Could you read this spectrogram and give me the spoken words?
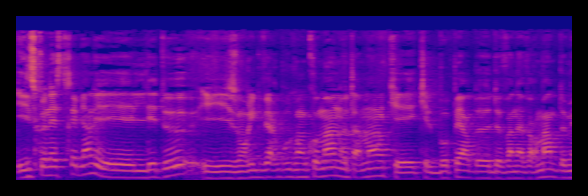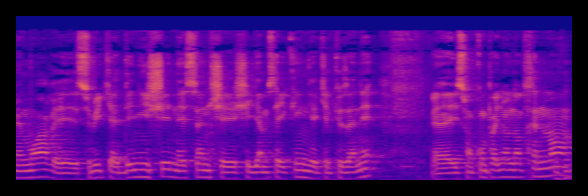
Ils se connaissent très bien les, les, deux. Ils ont Rick Verbrugge en commun notamment, qui est, qui est le beau-père de, de, Van Avermaet de mémoire et celui qui a déniché Nessen chez, chez Yam Cycling il y a quelques années. Euh, ils sont compagnons d'entraînement. Mhm.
